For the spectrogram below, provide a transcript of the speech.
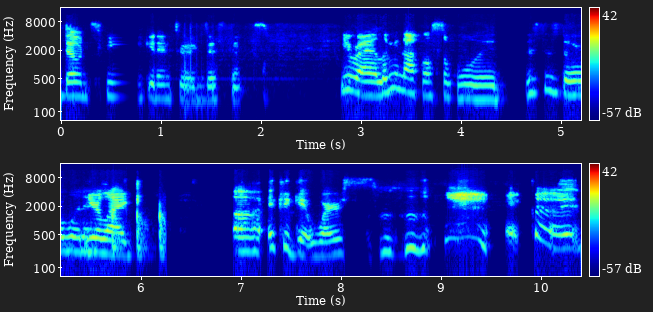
Don't speak it into existence. You're right. Let me knock on some wood. This is Dorwood. You're like, uh, it could get worse. it could.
